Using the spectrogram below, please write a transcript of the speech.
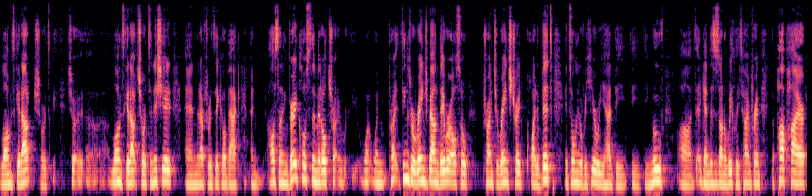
longs get out, shorts, short, uh, longs get out, shorts initiate, and then afterwards they go back and also very close to the middle. Try, when, when things were range bound, they were also trying to range trade quite a bit. It's only over here where you had the the, the move. Uh, again, this is on a weekly time frame. The pop higher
